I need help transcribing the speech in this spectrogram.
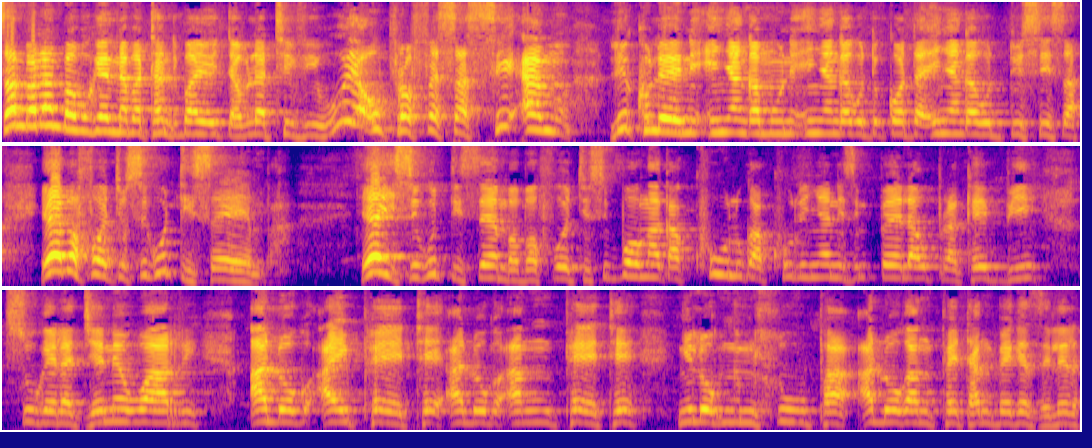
sanibonani babukeli nabathandi bayo i-w t v uye uprofessor c m likhuleni inyanga muni inyanga kutikota inyanga kutitwisisa yebafowethu sikudisemba heyi sikudisemba bafowethu sibonga kakhulu kakhulu inyanisa impela ubrakb sukela januwari aloku ayiphethe aloku angiphethe ngiloku ngimhlupha aloku angiphethe angibekezelela.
